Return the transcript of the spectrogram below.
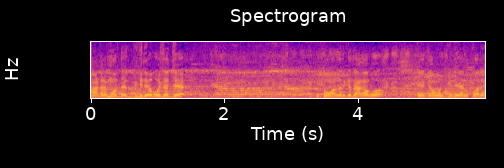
মাঠের মধ্যে ঘিরে বসেছে। তো তোমাদেরকে দেখাবো কে কেমন কি রিয়াল করে।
